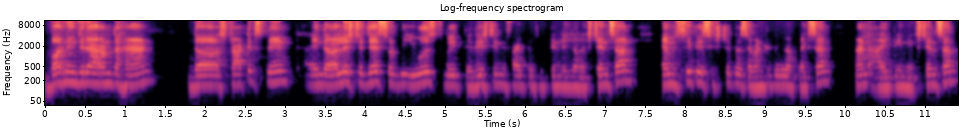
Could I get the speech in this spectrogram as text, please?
Burn injury around the hand. The static splint in the early stages should be used with resting 5 to 15 degree of extension, MCP 60 to 70 degree of flexion, and IP in extension,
